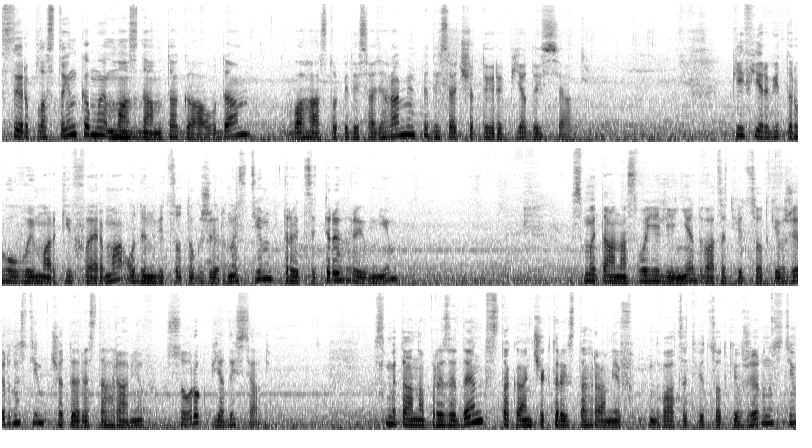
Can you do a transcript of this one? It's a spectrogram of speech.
Сир пластинками Маздам та Гауда. Вага 150 грамів 54,50. Кефір від торгової марки Ферма 1% жирності 33 гривні. Сметана своє лінія 20% жирності 400 грамів 40,50. Сметана президент, стаканчик 300 грамів 20% жирності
